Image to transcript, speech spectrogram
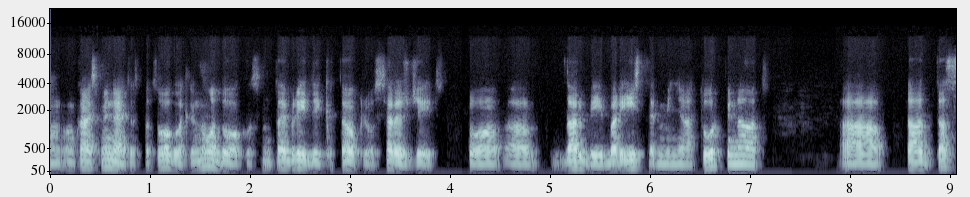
Un, un kā jau minēju, tas pats oglekļa nodoklis, un tajā brīdī, kad tev kļūst sarežģīti to uh, darbību arī īstermiņā turpināt, uh, tad tas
